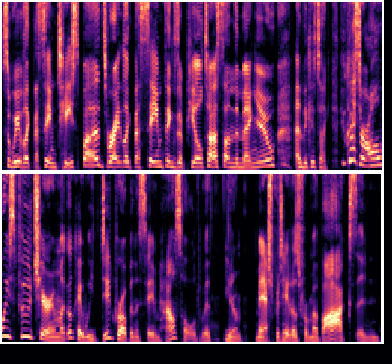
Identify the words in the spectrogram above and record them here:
So we have like the same taste buds, right? Like the same things appeal to us on the menu. And the kids are like, you guys are always food sharing. I'm like, okay, we did grow up in the same household with, you know, mashed potatoes from a box and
